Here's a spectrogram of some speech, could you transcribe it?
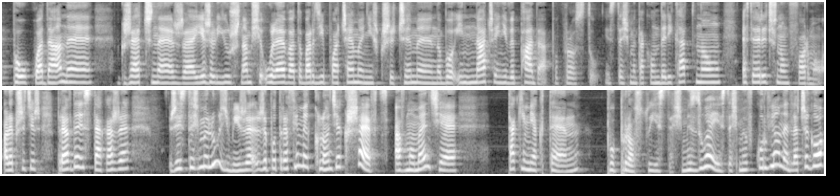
poukładane, grzeczne, że jeżeli już nam się ulewa, to bardziej płaczemy niż krzyczymy, no bo inaczej nie wypada po prostu. Jesteśmy taką delikatną, eteryczną formą. Ale przecież prawda jest taka, że że jesteśmy ludźmi, że, że potrafimy kląć jak szewc, a w momencie takim jak ten po prostu jesteśmy złe, jesteśmy wkurwione. Dlaczego,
